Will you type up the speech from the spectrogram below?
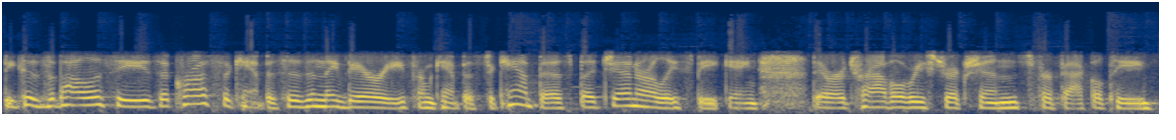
because the policies across the campuses, and they vary from campus to campus, but generally speaking, there are travel restrictions for faculty,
